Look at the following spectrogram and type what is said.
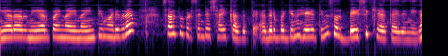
ನಿಯರ್ ನಿಯರರ್ ನಿಯರ್ ಬೈ ನೈ ನೈಂಟಿ ಮಾಡಿದರೆ ಸ್ವಲ್ಪ ಪರ್ಸೆಂಟೇಜ್ ಹೈಕ್ ಆಗುತ್ತೆ. ಅದ್ರ ಬಗ್ಗೆನೂ ಹೇಳ್ತೀನಿ. ಸ್ವಲ್ಪ ಬೇಸಿಕ್ ಹೇಳ್ತಾ ಇದ್ದೀನಿ ಈಗ.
